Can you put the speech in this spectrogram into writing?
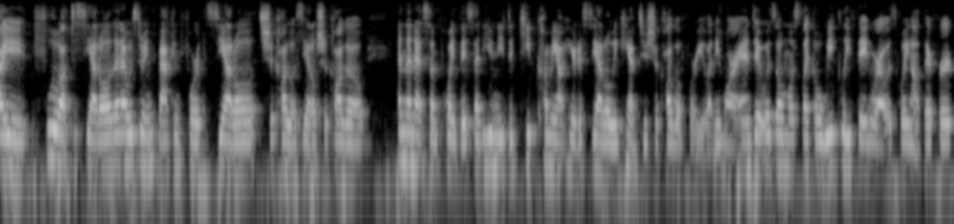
I flew out to Seattle, and then I was doing back and forth Seattle, Chicago, Seattle, Chicago. And then at some point they said, You need to keep coming out here to Seattle. We can't do Chicago for you anymore. And it was almost like a weekly thing where I was going out there for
